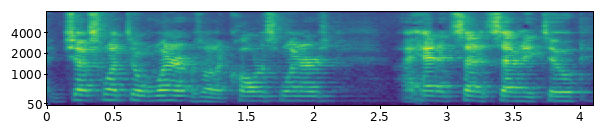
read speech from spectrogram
I just went through a winter, it was one of the coldest winters. I had it set at 72.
